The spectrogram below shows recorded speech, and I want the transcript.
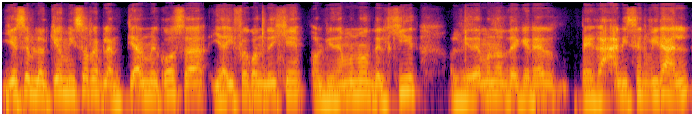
Y ese bloqueo me hizo replantearme cosas, y ahí fue cuando dije, olvidémonos del hit, olvidémonos de querer pegar y ser viral,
